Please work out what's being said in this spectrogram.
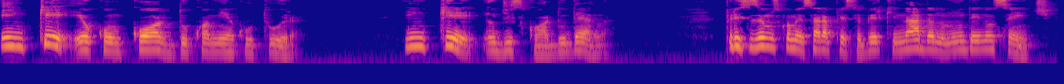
Em que eu concordo com a minha cultura? em que eu discordo dela. Precisamos começar a perceber que nada no mundo é inocente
